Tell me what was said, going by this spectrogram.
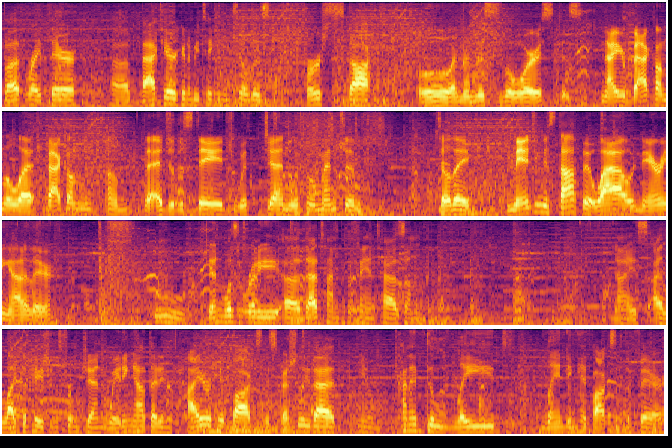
but right there, uh, back air going to be taking Tilde's first stock. Oh, and then this is the worst because now you're back on the le- back on um, the edge of the stage with Gen with momentum. Tilde managing to stop it. Wow, naring out of there. Ooh, Gen wasn't ready uh, that time for the Phantasm. Nice. I like the patience from Gen, waiting out that entire hitbox, especially that, you know, kind of delayed landing hitbox of the fair.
